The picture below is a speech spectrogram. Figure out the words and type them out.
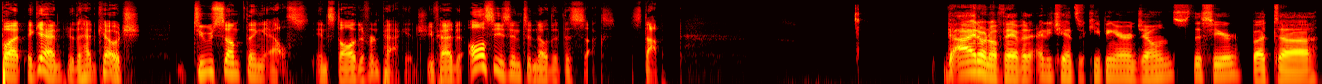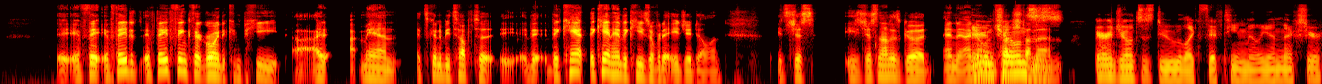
but again, you're the head coach. Do something else. Install a different package. You've had all season to know that this sucks. Stop it. I don't know if they have any chance of keeping Aaron Jones this year, but uh, if they if they if they think they're going to compete, I, I man, it's going to be tough to. They, they can't they can't hand the keys over to AJ Dillon. It's just he's just not as good. And I know Aaron we touched Jones on that. is Aaron Jones is due like 15 million next year.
